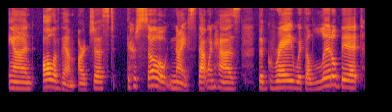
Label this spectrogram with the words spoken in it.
And all of them are just they're so nice that one has the gray with a little bit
